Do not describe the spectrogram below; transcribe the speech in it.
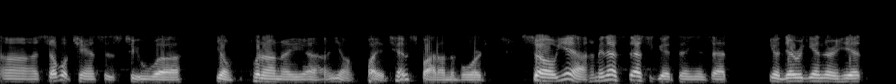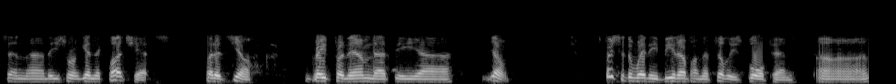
uh, several chances to uh, you know put on a uh, you know probably a ten spot on the board. So yeah, I mean that's that's a good thing is that you know they were getting their hits and uh, they just weren't getting the clutch hits. But it's you know great for them that the uh, you know especially the way they beat up on the Phillies bullpen. Uh,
